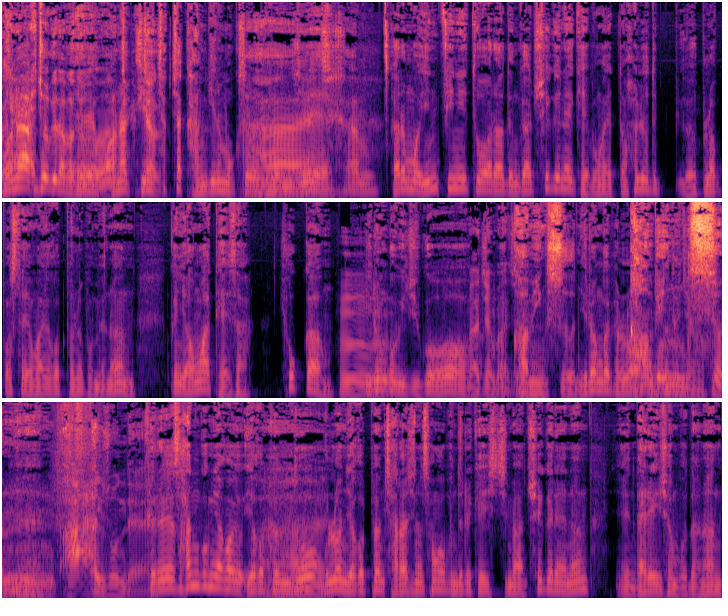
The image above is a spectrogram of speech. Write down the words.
워낙 쫄깃쫄깃하거든 예, 워낙 귀에 착착. 감기는 목소리라 아, 그런지 참 가령 뭐 인피니티 워라든가 최근에 개봉했던 헐리우드 그 블록버스터 영화 예고편을 보면은 그 영화 대사, 효과음 음. 이런 거 위주고 맞아, 맞아. coming soon 이런 거 별로 없거든요. coming soon 아 이거 좋은데 그래서 한국 영화 예고편도 아. 물론 예고편 잘하시는 성우분들이 계시지만 최근에는 이 나레이션보다는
